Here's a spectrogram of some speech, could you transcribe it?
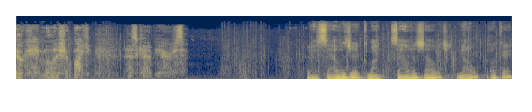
Okay, militia bike. That's gotta be ours. Gotta salvage it. Come on, salvage, salvage. No, okay.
